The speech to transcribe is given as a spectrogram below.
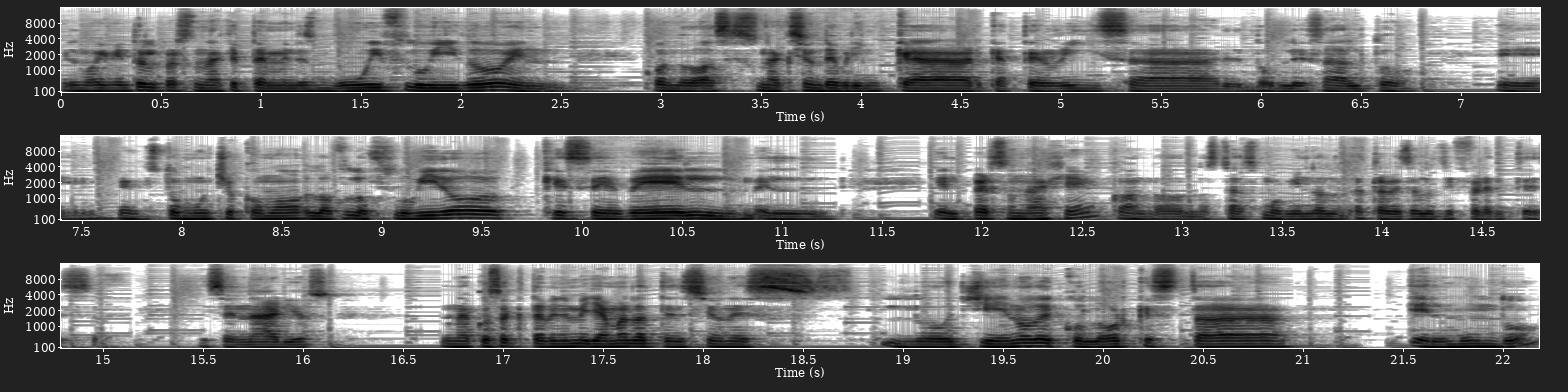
El movimiento del personaje también es muy fluido en, cuando haces una acción de brincar, que aterriza, el doble salto. Eh, me gustó mucho cómo lo, fluido que se ve el, personaje cuando lo estás moviendo a través de los diferentes escenarios. Una cosa que también me llama la atención es lo lleno de color que está el mundo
